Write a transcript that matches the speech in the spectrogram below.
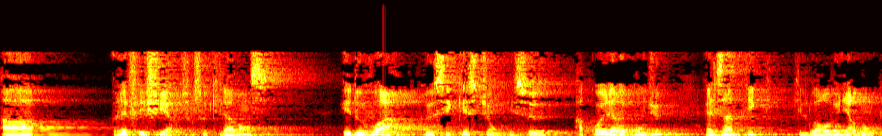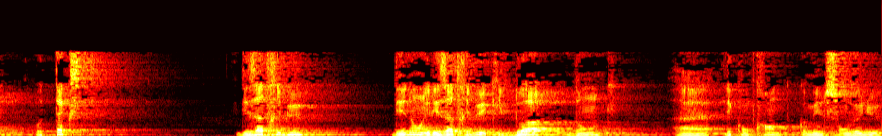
à réfléchir sur ce qu'il avance et de voir que ces questions et ce à quoi il a répondu, elles impliquent qu'il doit revenir donc au texte des attributs, des noms et des attributs et qu'il doit donc euh, les comprendre comme ils sont venus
